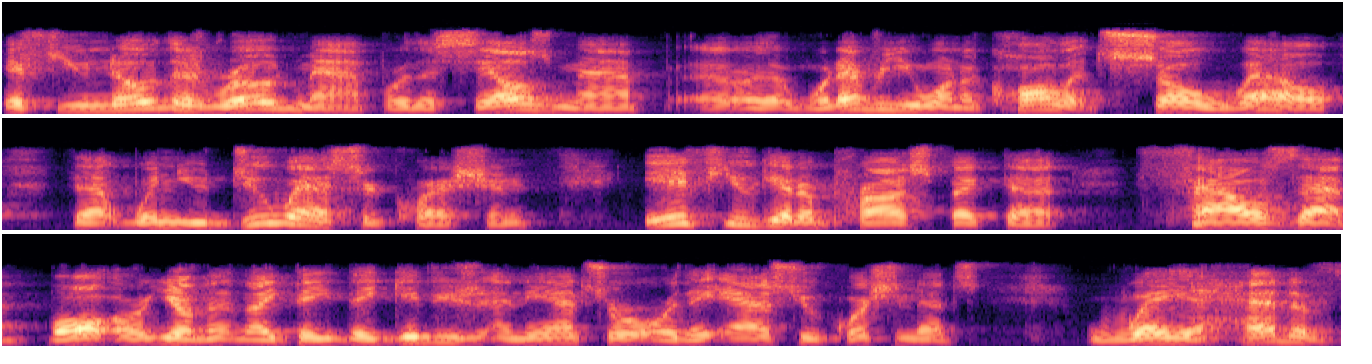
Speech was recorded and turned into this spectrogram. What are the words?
if you know the roadmap or the sales map uh, or whatever you want to call it so well that when you do ask a question, if you get a prospect that fouls that ball or you know like they, they give you an answer or they ask you a question that's way ahead of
